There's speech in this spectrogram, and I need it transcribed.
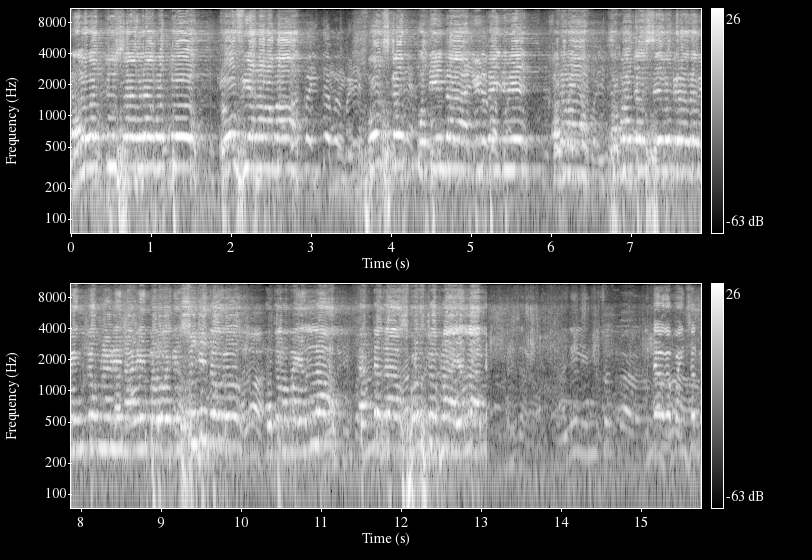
ನಲವತ್ತು ಸಾವಿರ ಮತ್ತು ಟ್ರೋಫಿಯನ್ನು ನಮ್ಮ ಸ್ಪೋರ್ಟ್ಸ್ ಕ್ಲಬ್ ವತಿಯಿಂದ ನೀಡ್ತಾ ಇದ್ದೀವಿ. ಅದರ ಸಮಾಜ ಸೇವಕರಾದ ವೆಂಕಟರಮಣಿ ನಾಳಿ ಪರವಾಗಿ ಸುಜಿತ್ ಅವರು ಮತ್ತು ನಮ್ಮ ಎಲ್ಲ ತಂಡದ ಸ್ಪೋರ್ಟ್ಸ್ ಎಲ್ಲ ಹಿಂದೆ ಹೋಗಪ್ಪ ಇನ್ನು ಸ್ವಲ್ಪ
